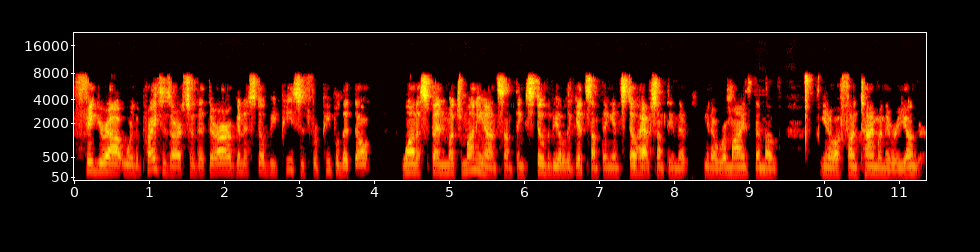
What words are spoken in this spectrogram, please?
figure out where the prices are, so that there are going to still be pieces for people that don't want to spend much money on something, still to be able to get something and still have something that you know reminds them of you know a fun time when they were younger.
